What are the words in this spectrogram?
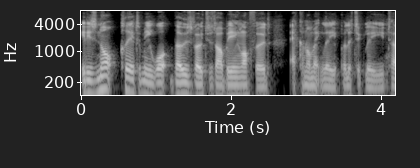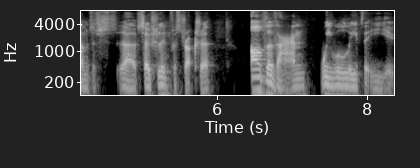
it is not clear to me what those voters are being offered economically, politically, in terms of uh, social infrastructure, other than we will leave the EU.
